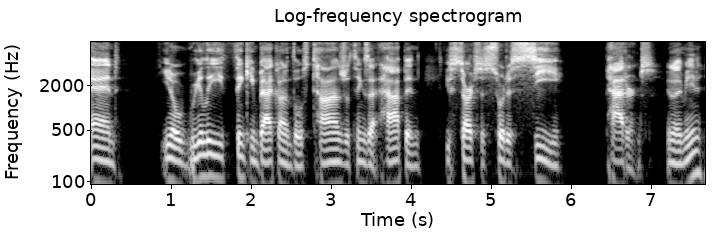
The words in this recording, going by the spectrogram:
And, you know, really thinking back on those times or things that happen, you start to sort of see patterns. You know what I mean?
